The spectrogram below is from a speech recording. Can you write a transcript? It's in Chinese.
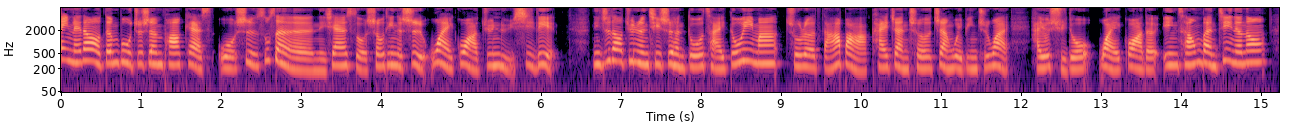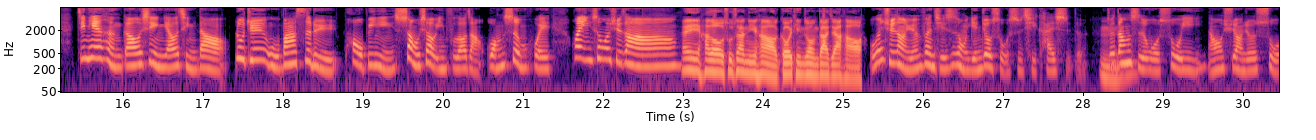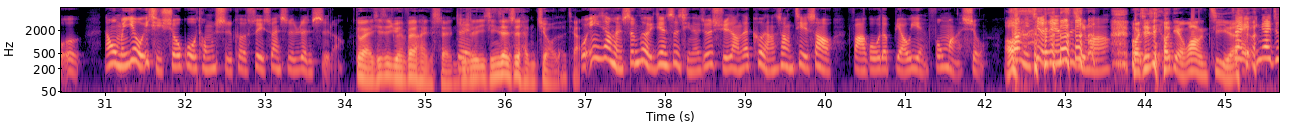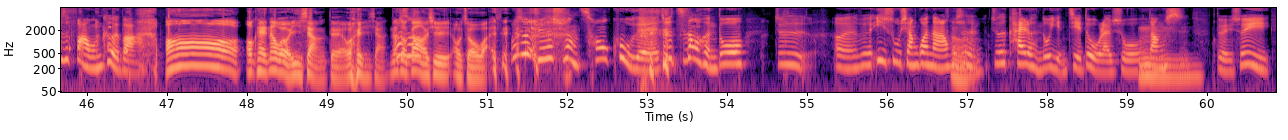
欢迎来到登部之声 Podcast，我是 Susan。你现在所收听的是外挂军旅系列。你知道军人其实很多才多艺吗？除了打靶、开战车、战卫兵之外，还有许多外挂的隐藏版技能哦。今天很高兴邀请到陆军五八四旅炮兵营少校营辅导长王胜辉，欢迎胜辉学长。哎，Hello，苏珊你好，各位听众大家好。我跟学长缘分其实是从研究所时期开始的，就当时我硕一，然后学长就是硕二。然后我们也有一起修过通识课，所以算是认识了。对，其实缘分很深，就是已经认识很久了。这样，我印象很深刻的一件事情呢，就是学长在课堂上介绍法国的表演疯马秀。哦，你记得这件事情吗？我其实有点忘记了。对，应该就是法文课吧。哦，OK，那我有印象，对我有印象。那时候刚好去欧洲玩。我是觉得学长超酷的，就是知道很多，就是呃艺术相关的，或是就是开了很多眼界。对我来说，当时对，所以。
